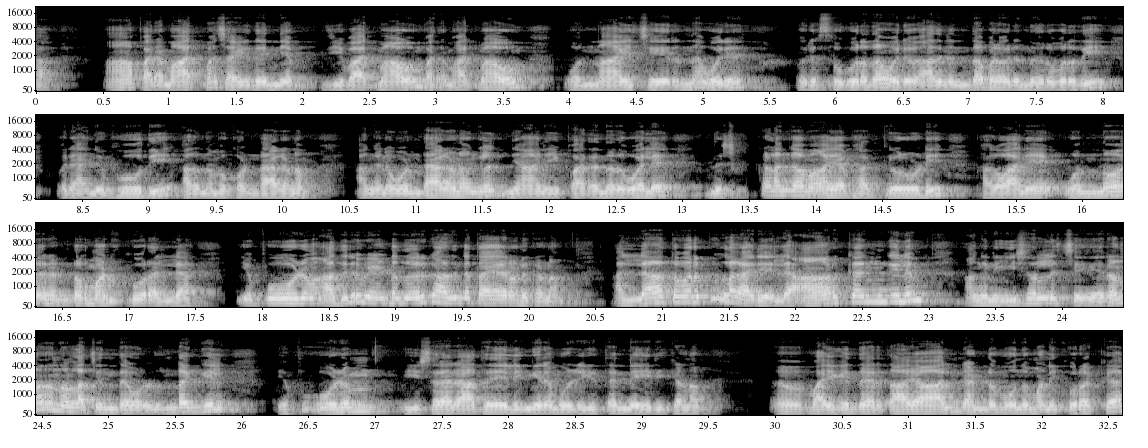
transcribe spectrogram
ആ പരമാത്മ ചൈതന്യം ജീവാത്മാവും പരമാത്മാവും ഒന്നായി ചേരുന്ന ഒരു ഒരു സുഹൃതം ഒരു അതിനെന്താ പറയുക ഒരു നിർവൃതി ഒരു അനുഭൂതി അത് നമുക്കുണ്ടാകണം. അങ്ങനെ ഉണ്ടാകണമെങ്കിൽ ഞാൻ ഈ പറയുന്നത് പോലെ നിഷ്കളങ്കമായ ഭക്തിയോടുകൂടി ഭഗവാനെ ഒന്നോ രണ്ടോ മണിക്കൂറല്ല എപ്പോഴും അതിന് വേണ്ടുന്നവർക്ക് അതിന്റെ തയ്യാറെടുക്കണം. അല്ലാത്തവർക്കുള്ള കാര്യമല്ല ആർക്കെങ്കിലും അങ്ങനെ ഈശ്വരനിൽ ചേരണം എന്നുള്ള ചിന്ത ഉണ്ടെങ്കിൽ എപ്പോഴും ഈശ്വരാരാധനയിൽ ഇങ്ങനെ മുഴുകി തന്നെ ഇരിക്കണം വൈകുന്നേരത്തായാലും രണ്ട് മൂന്ന് മണിക്കൂറൊക്കെ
